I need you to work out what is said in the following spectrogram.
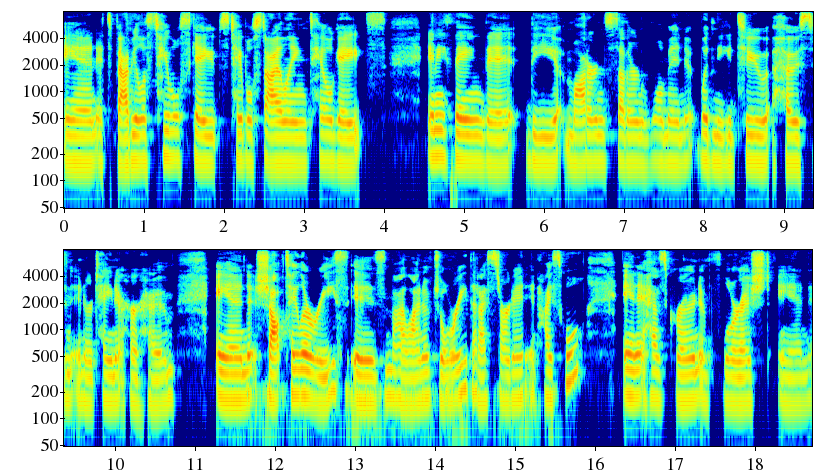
And it's fabulous tablescapes, table styling, tailgates, anything that the modern Southern woman would need to host and entertain at her home. And Shop Taylor Reese is my line of jewelry that I started in high school, and it has grown and flourished. And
